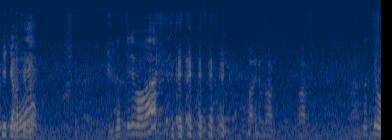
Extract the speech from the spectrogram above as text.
কি কি আছে কি করছে রে বাবা? কি করছে ও?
